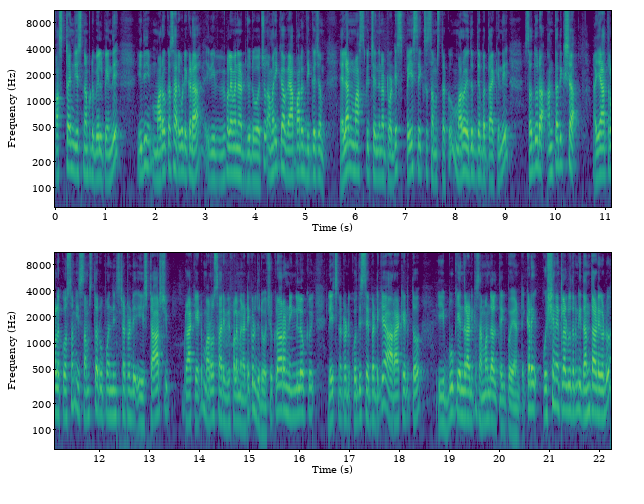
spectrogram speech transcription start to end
ఫస్ట్ టైం చేసినప్పుడు వెళ్ళిపోయింది. ఇది మరొకసారి కూడా ఇక్కడ ఇది విఫలమైనట్టు చూడవచ్చు. అమెరికా వ్యాపార దిగ్గజం ఎలాన్ మాస్క్ చెందినటువంటి స్పేస్ ఎక్స్ సంస్థకు మరో ఎదురు దెబ్బ తాకింది. సదూర అంతరిక్ష యాత్రల కోసం ఈ సంస్థ రూపొందించినటువంటి ఈ స్టార్షిప్ రాకెట్ మరోసారి విఫలమైనట్టు ఇక్కడ చూడవచ్చు. శుక్రవారం నింగిలోకి లేచినటువంటి కొద్దిసేపటికి ఆ రాకెట్తో ఈ భూ కేంద్రానికి సంబంధాలు తెగిపోయాయంట ఇక్కడ క్వశ్చన్ ఎట్లా అడుగుతుందంటే ఇదంతా అడగడు.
